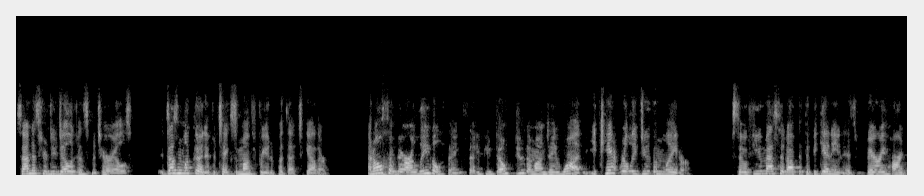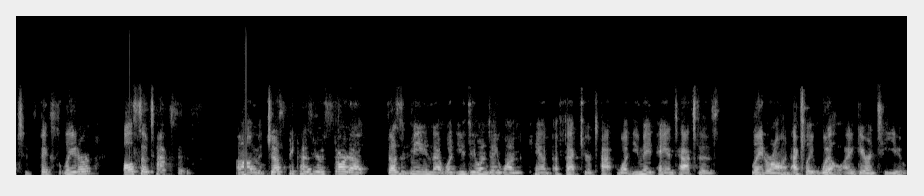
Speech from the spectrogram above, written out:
send us your due diligence materials, it doesn't look good if it takes a month for you to put that together. And also mm-hmm. there are legal things that if you don't do them on day one, you can't really do them later. So if you mess it up at the beginning, it's very hard to fix later. Also taxes. Um, just because you're a startup doesn't mean that what you do on day one can't affect your ta- what you may pay in taxes later on. Actually, it will, I guarantee you.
